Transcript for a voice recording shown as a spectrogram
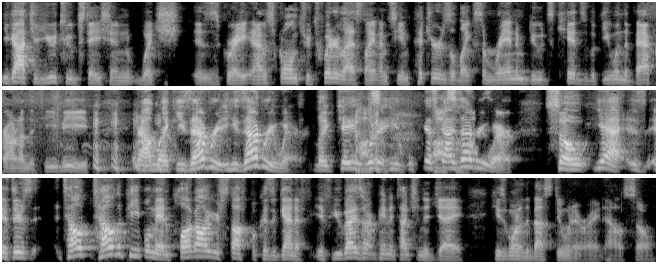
you got your YouTube station, which is great. And I was scrolling through Twitter last night and I'm seeing pictures of like some random dude's kids with you in the background on the TV. and I'm like, he's every he's everywhere. Like Jay, awesome. what, he, this awesome. guy's everywhere. So yeah, is, if there's tell tell the people, man, plug all your stuff because again, if if you guys aren't paying attention to Jay, he's one of the best doing it right now. So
